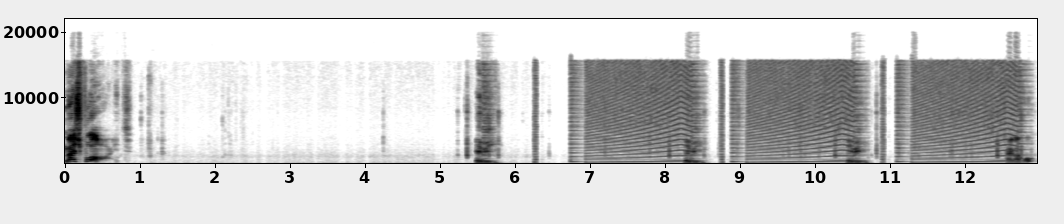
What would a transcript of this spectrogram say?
매치 포인트 에비 에비 에비 잘 가고?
